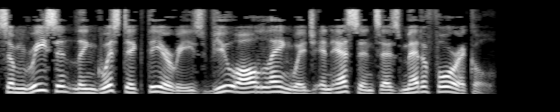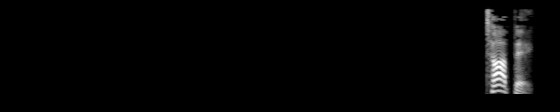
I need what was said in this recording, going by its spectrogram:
Some recent linguistic theories view all language in essence as metaphorical, Topic:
